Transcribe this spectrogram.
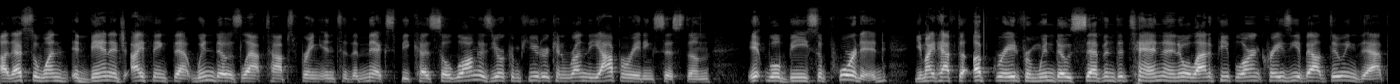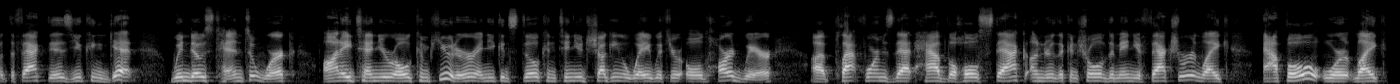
Uh, that's the one advantage I think that Windows laptops bring into the mix because so long as your computer can run the operating system, it will be supported. You might have to upgrade from Windows 7 to 10. I know a lot of people aren't crazy about doing that, but the fact is you can get Windows 10 to work on a 10-year-old computer and you can still continue chugging away with your old hardware. Uh, platforms that have the whole stack under the control of the manufacturer, like Apple or like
